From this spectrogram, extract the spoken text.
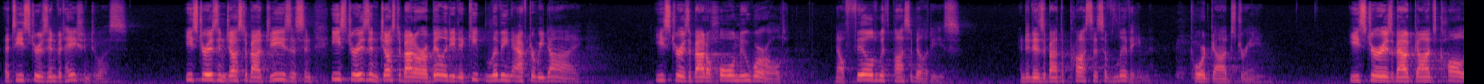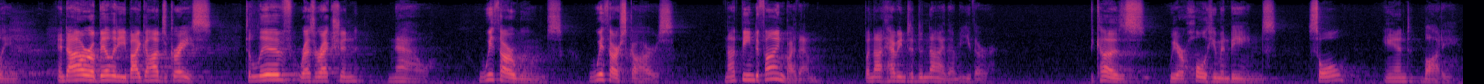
That's Easter's invitation to us. Easter isn't just about Jesus, and Easter isn't just about our ability to keep living after we die. Easter is about a whole new world, now filled with possibilities, and it is about the process of living toward God's dream. Easter is about God's calling and our ability, by God's grace, to live resurrection now, with our wounds, with our scars, not being defined by them but not having to deny them either. Because we are whole human beings, soul and body.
